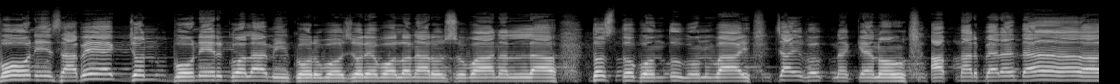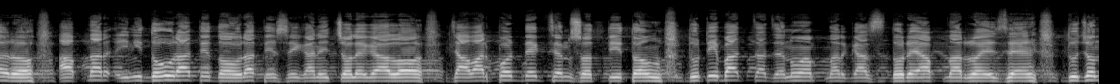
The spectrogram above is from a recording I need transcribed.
বোন হিসাবে একজন বোনের গোলামি করব জোরে বলুন আরও সুবান আল্লাহ দোস্ত বন্ধুগণ ভাই যাই হোক না কেন আপনার বেড়াদার আপনার ইনি দৌড়াতে দৌড়াতে সেখানে চলে গেল। যাওয়ার পর দেখছেন সত্যি তো দুটি বাচ্চা যেন আপনার গাছ ধরে আপনার রয়েছে, দুজন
